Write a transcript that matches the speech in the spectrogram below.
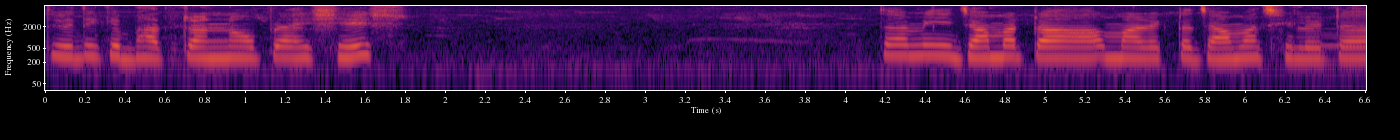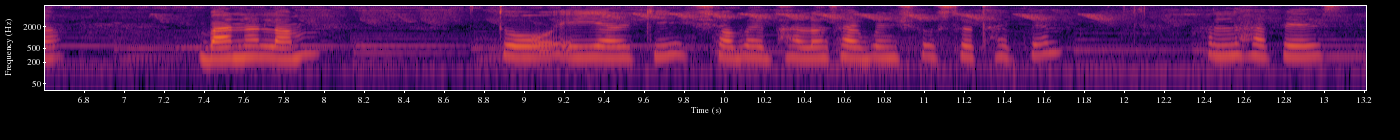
তো এদিকে ভাত রান্নাও প্রায় শেষ। তো আমি জামাটা, আমার একটা জামা ছিল, এটা বানালাম। তো এই আর কি, সবাই ভালো থাকবেন, সুস্থ থাকবেন। আল্লাহ হাফেজ।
